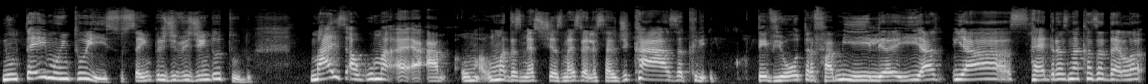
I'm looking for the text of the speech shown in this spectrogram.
Não tem muito isso, sempre dividindo tudo. Mas alguma. É, a, a, uma, uma das minhas tias mais velhas saiu de casa, teve outra família e, a, e as regras na casa dela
